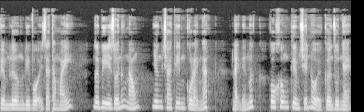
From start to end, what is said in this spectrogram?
Viêm Lương đi vội ra thang máy, người bị dội nước nóng nhưng trái tim cô lạnh ngắt, lạnh đến mức cô không kiềm chế nổi cơn run nhẹ.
